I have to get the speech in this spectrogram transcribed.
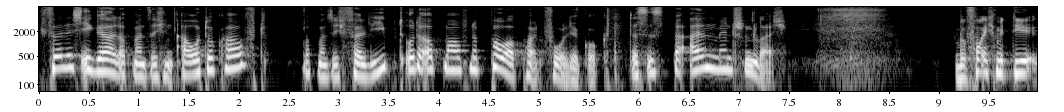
völlig egal, ob man sich ein Auto kauft, ob man sich verliebt oder ob man auf eine PowerPoint-Folie guckt. Das ist bei allen Menschen gleich. Bevor ich mit dir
